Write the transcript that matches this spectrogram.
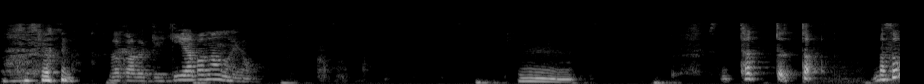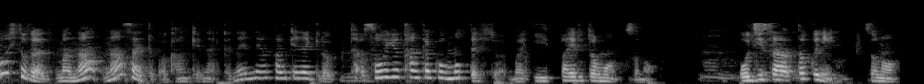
だから激ヤバなのよ。うん。た、た、た、まあ、その人が、まあ、何、何歳とかは関係ないか、年齢は関係ないけど、たうんそういう感覚を持ってる人は、まあ、いっぱいいると思う。その、うんおじさん、特に、その、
